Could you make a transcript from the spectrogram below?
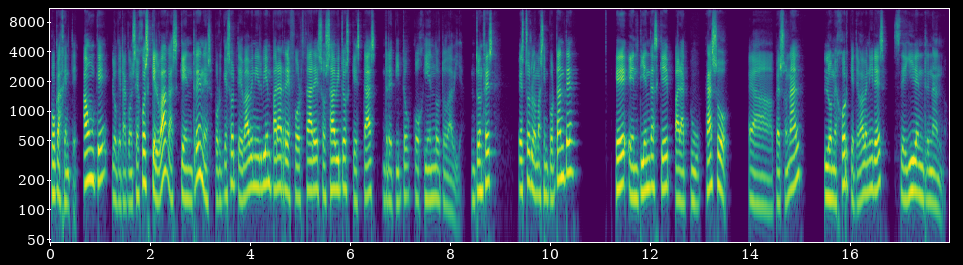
Poca gente. Aunque lo que te aconsejo es que lo hagas, que entrenes, porque eso te va a venir bien para reforzar esos hábitos que estás, repito, cogiendo todavía. Entonces, esto es lo más importante, que entiendas que para tu caso eh, personal, lo mejor que te va a venir es seguir entrenando.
